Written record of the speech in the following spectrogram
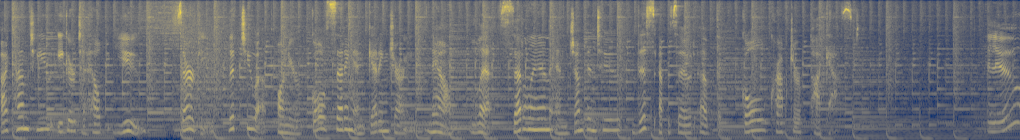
I come to you eager to help you, serve you, lift you up on your goal setting and getting journey. Now, let's settle in and jump into this episode of the Goal Crafter Podcast. Hello,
